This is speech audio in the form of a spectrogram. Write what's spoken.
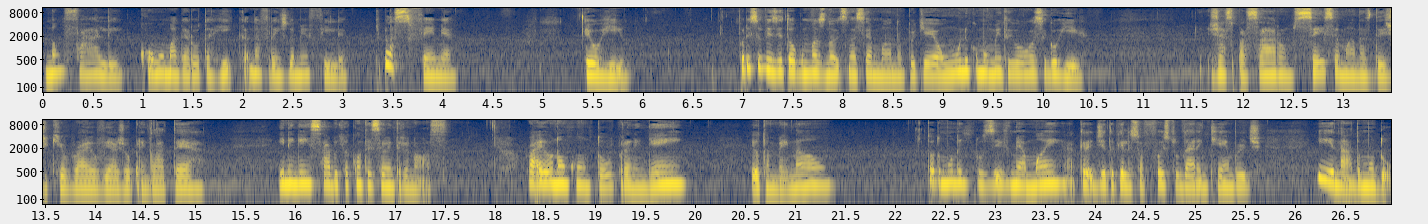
não fale como uma garota rica na frente da minha filha. Que blasfêmia. Eu rio. Por isso visito algumas noites na semana, porque é o único momento que eu consigo rir. Já se passaram seis semanas desde que Ryle viajou para Inglaterra e ninguém sabe o que aconteceu entre nós. Ryle não contou para ninguém, eu também não. Todo mundo, inclusive minha mãe, acredita que ele só foi estudar em Cambridge e nada mudou.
